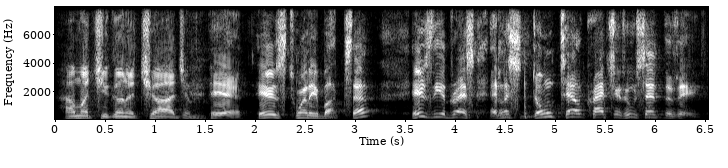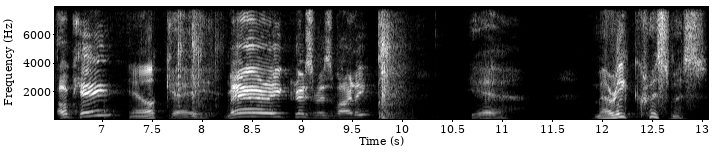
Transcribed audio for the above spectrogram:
How much you gonna charge him? Yeah, here's 20 bucks, huh? Here's the address. And listen, don't tell Cratchit who sent the thing, okay? Yeah, okay. Merry Christmas, Barney. Yeah. Merry Christmas.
